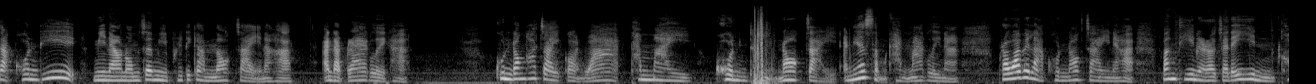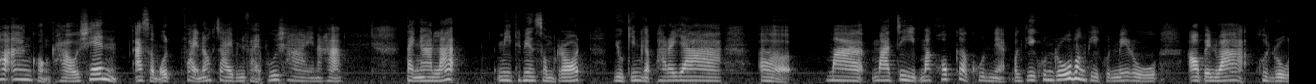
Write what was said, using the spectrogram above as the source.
จากคนที่มีแนวโน้มจะมีพฤติกรรมนอกใจนะคะ อันดับแรกเลยค่ะ คุณต้องเข้าใจก่อนว่าทำไม คนถึงนอกใจ อันนี้สำคัญมากเลยนะ เพราะว่าเวลาคนนอกใจนี่ยค่ะบางทีเนี่ยเราจะได้ยินข้ออ้างของเขา เช่นอสมมติฝ่ายนอกใจเป็นฝ่ายผู้ชายนะคะ แต่งงานละ มีทะเบียนสมรส อยู่กินกับภรรยามา มาจีบ มาคบกับคุณเนี่ย บางทีคุณรู้ บางทีคุณไม่รู้ เอาเป็นว่าคุณรู้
